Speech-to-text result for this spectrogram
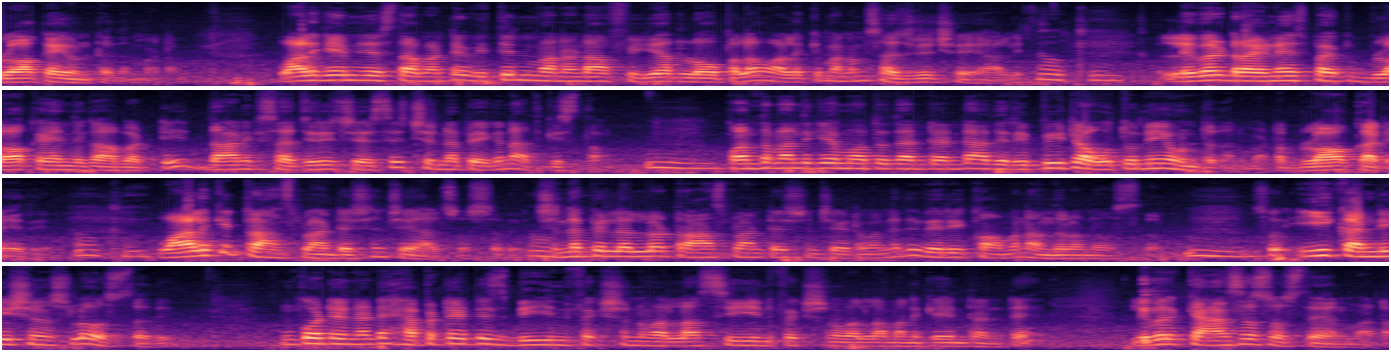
బ్లాక్ అయి ఉంటుంది అనమాట వాళ్ళకి ఏం చేస్తామంటే within one and half year లోపల వాళ్ళకి మనం సర్జరీ చేయాలి. లివర్ డ్రైనేజ్ పైప్ బ్లాక్ అయింది కాబట్టి దానికి సర్జరీ చేసి చిన్న పేగని అతికిస్తాం. కొంతమందికి ఏమవుతుంది అంటే అది రిపీట్ అవుతూనే ఉంటుంది అనమాట బ్లాక్ అనేది వాళ్ళకి ట్రాన్స్ప్లాంటేషన్ చేయాల్సి వస్తుంది. చిన్నపిల్లల్లో ట్రాన్స్ప్లాంటేషన్ చేయడం అనేది వెరీ కామన్ అందులోనే వస్తుంది. సో ఈ కండిషన్స్లో వస్తుంది. ఇంకోటి ఏంటంటే హెపటైటిస్ బి ఇన్ఫెక్షన్ వల్ల సి ఇన్ఫెక్షన్ వల్ల మనకి ఏంటంటే లివర్ క్యాన్సర్స్ వస్తాయి అనమాట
